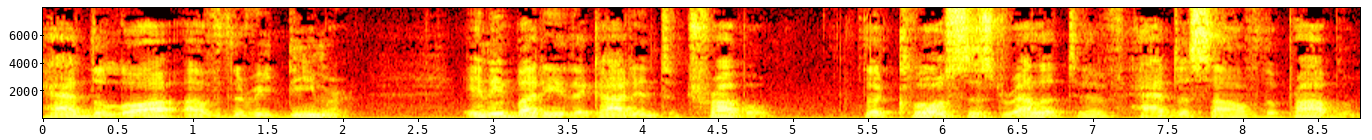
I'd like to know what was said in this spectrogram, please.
had the law of the Redeemer anybody that got into trouble, the closest relative had to solve the problem.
